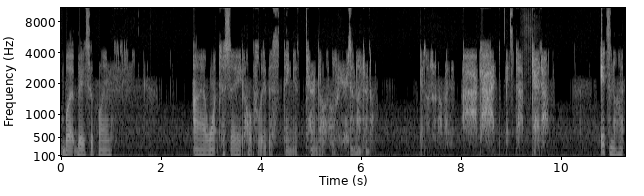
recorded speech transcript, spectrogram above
But basically, I want to say, hopefully this thing is turned off over here. Is it not turned off? It's not turned off. Ah, oh, God. It's not turned off. It's not.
